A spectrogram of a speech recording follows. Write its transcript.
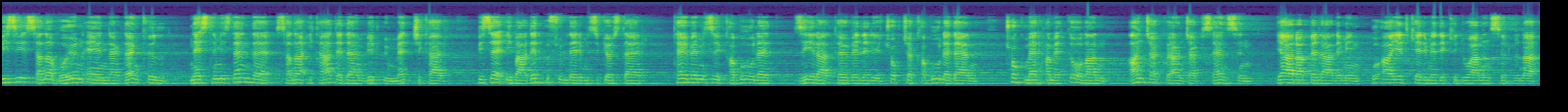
bizi sana boyun eğenlerden kıl, neslimizden de sana itaat eden bir ümmet çıkar. Bize ibadet usullerimizi göster, tevbemizi kabul et. Zira tevbeleri çokça kabul eden, çok merhametli olan ancak ve ancak sensin. Ya Rabbel Alemin bu ayet-i kerimedeki duanın sırrına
